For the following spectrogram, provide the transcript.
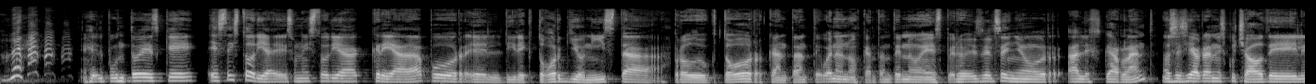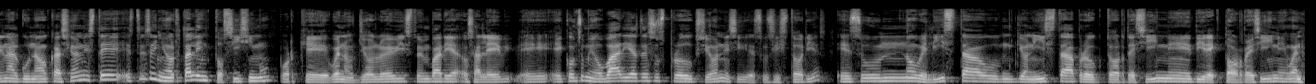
El punto es que esta historia es una historia creada por el director, guionista, productor, cantante. Bueno, no, cantante no es, pero es el señor Alex Garland. No sé si habrán escuchado de él en alguna ocasión. Este, este señor talentosísimo, porque, bueno, yo lo he visto en varias, o sea, le he, he consumido varias de sus producciones y de sus historias. Es un novelista, un guionista, productor de cine, director de cine. Bueno,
